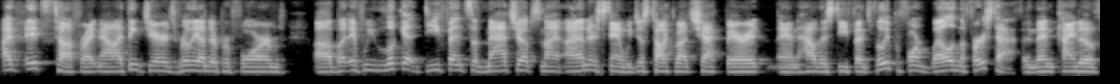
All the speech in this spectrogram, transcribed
I, it's tough right now. I think Jared's really underperformed. Uh, but if we look at defensive matchups, and I, I, understand we just talked about Shaq Barrett and how this defense really performed well in the first half and then kind of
